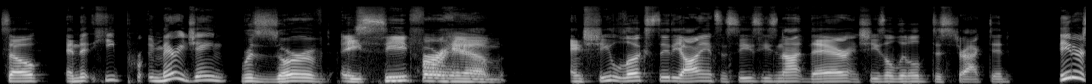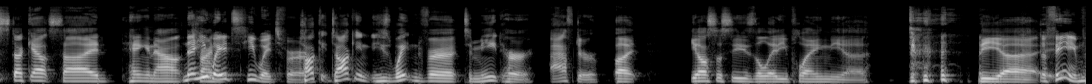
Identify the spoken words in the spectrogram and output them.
So, and that he, Mary Jane reserved A seat for him. And she looks through the audience and sees he's not there and she's a little distracted. Peter's stuck outside hanging out. no, he waits. He waits for her. talking talking he's waiting for to meet her after but he also sees the lady playing the uh the uh the theme.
